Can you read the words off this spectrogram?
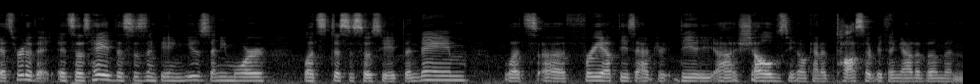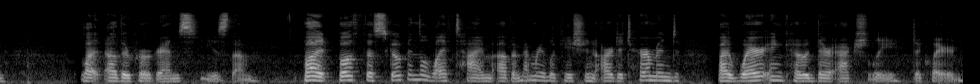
gets rid of it. It says, hey, this isn't being used anymore. Let's disassociate the name. Let's uh, free up these the uh, shelves, you know, kind of toss everything out of them and let other programs use them. But both the scope and the lifetime of a memory location are determined by where in code they're actually declared.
